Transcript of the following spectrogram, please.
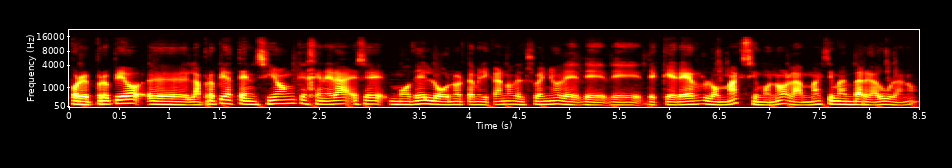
por el propio, eh, la propia tensión que genera ese modelo norteamericano del sueño de, querer lo máximo, ¿no? la máxima envergadura. ¿no?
